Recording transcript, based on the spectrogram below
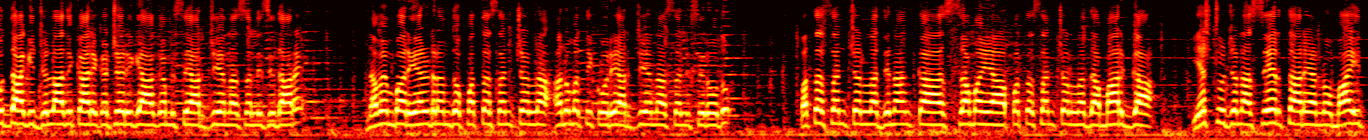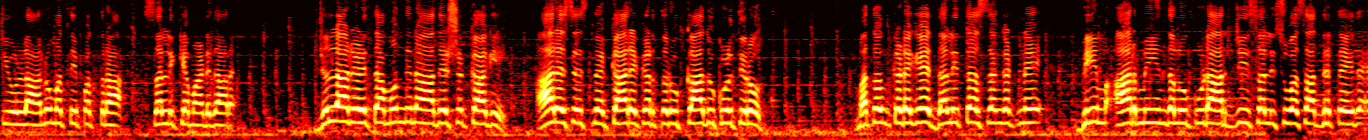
ಖುದ್ದಾಗಿ ಜಿಲ್ಲಾಧಿಕಾರಿ ಕಚೇರಿಗೆ ಆಗಮಿಸಿ ಅರ್ಜಿಯನ್ನ ಸಲ್ಲಿಸಿದ್ದಾರೆ. ನವೆಂಬರ್ ಎರಡರಂದು ಪಥ ಸಂಚಲನ ಅನುಮತಿ ಕೋರಿ ಅರ್ಜಿಯನ್ನ ಸಲ್ಲಿಸಿರೋದು. ಪಥ ಸಂಚಲನ ದಿನಾಂಕ, ಸಮಯ, ಪಥ ಸಂಚಲನದ ಮಾರ್ಗ, ಎಷ್ಟು ಜನ ಸೇರ್ತಾರೆ ಅನ್ನೋ ಮಾಹಿತಿಯುಳ್ಳ ಅನುಮತಿ ಪತ್ರ ಸಲ್ಲಿಕೆ ಮಾಡಿದ್ದಾರೆ. ಜಿಲ್ಲಾಡಳಿತ ಮುಂದಿನ ಆದೇಶಕ್ಕಾಗಿ ಆರ್ ಎಸ್ ಎಸ್ನ ಕಾರ್ಯಕರ್ತರು ಕಾದು ಕುಳಿತಿರೋದು ಮತ್ತೊಂದು ಕಡೆಗೆ ದಲಿತ ಸಂಘಟನೆ ಭೀಮ್ ಆರ್ಮಿಯಿಂದಲೂ ಕೂಡ ಅರ್ಜಿ ಸಲ್ಲಿಸುವ ಸಾಧ್ಯತೆ ಇದೆ.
